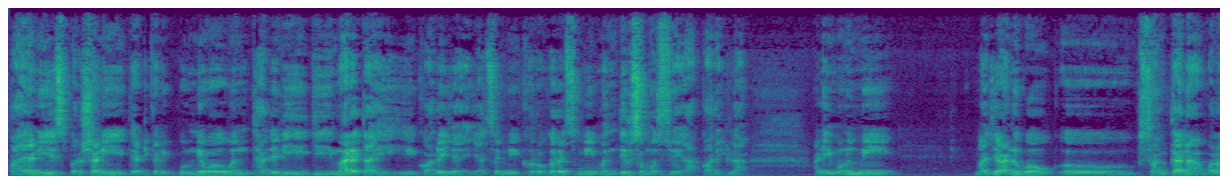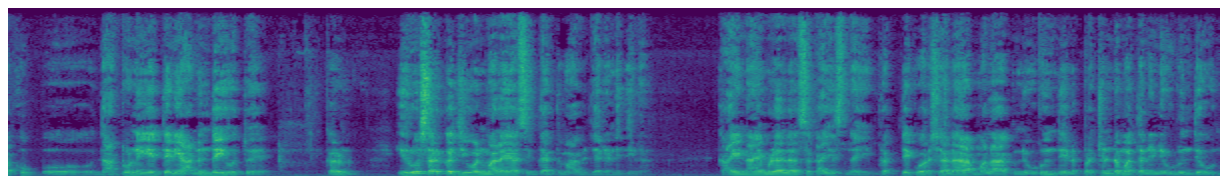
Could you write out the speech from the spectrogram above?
पायाने स्पर्शाने त्या ठिकाणी पुण्यवंत झालेली ही जी इमारत आहे ही कॉलेज आहे याचं मी खरोखरच मी मंदिर समजतोय या कॉलेजला. आणि म्हणून मी माझे अनुभव सांगताना मला खूप दाटूनही येते आणि आनंदही होतोय. कारण हिरोसारखं जीवन मला या सिद्धार्थ महाविद्यालयाने दिलं. काही नाही मिळालं असं काहीच नाही. प्रत्येक वर्षाला मला निवडून देणं प्रचंड मताने निवडून देऊन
